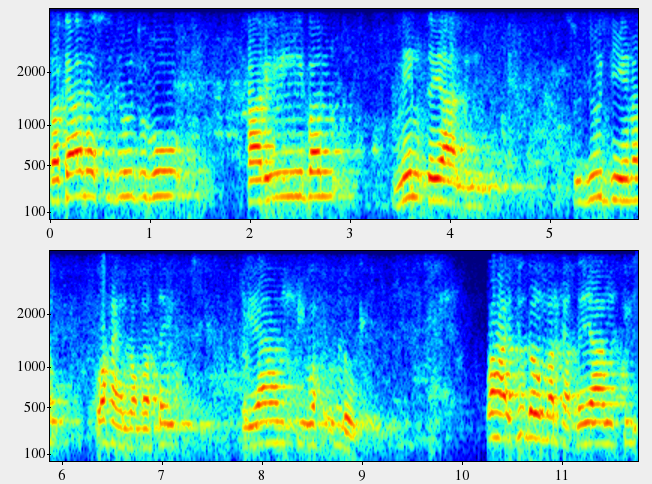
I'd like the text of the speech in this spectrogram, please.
fakana sujuuduhu qariiba min qiyaamihi sujuudiina waxay noqotay qiyaamkii wax u dhow waxaa isu dhow marka qiyaamkii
